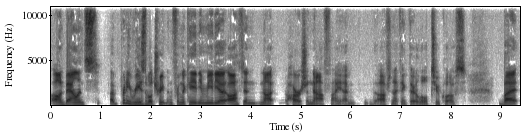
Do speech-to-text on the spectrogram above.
on balance, a pretty reasonable treatment from the Canadian media, often not harsh enough. I, am often I think they're a little too close, but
